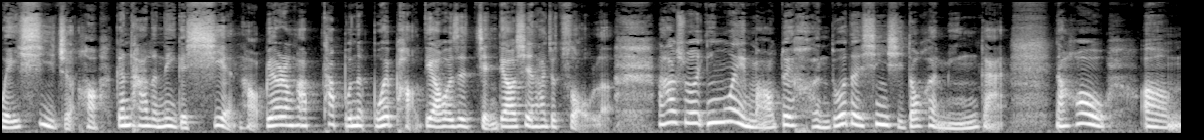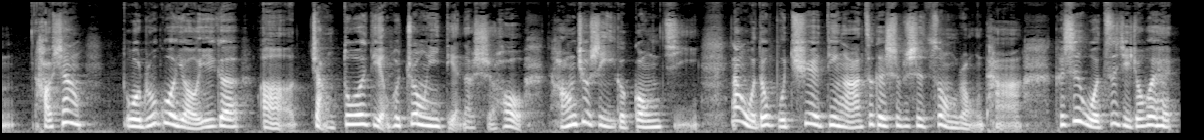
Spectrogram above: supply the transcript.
维系着哈，跟它的那个线哈，不要让它它不能不会跑掉，或者是剪掉线它就走了。然后他说，因为毛对很多的信息都很敏感，然后嗯，好像我如果有一个呃讲多一点或重一点的时候，好像就是一个攻击，那我都不确定啊，这个是不是纵容他？可是我自己就会。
